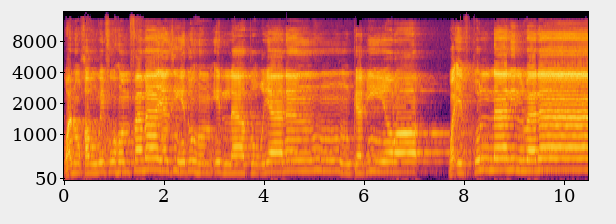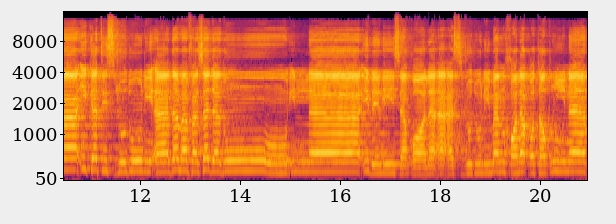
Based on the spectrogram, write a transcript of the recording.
ونخوفهم فما يزيدهم إلا طغيانا كبيرا. وإذ قلنا للملائكة اسجدوا لآدم فسجدوا إلا إبليس قال أأسجد لمن خلقت طيناً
